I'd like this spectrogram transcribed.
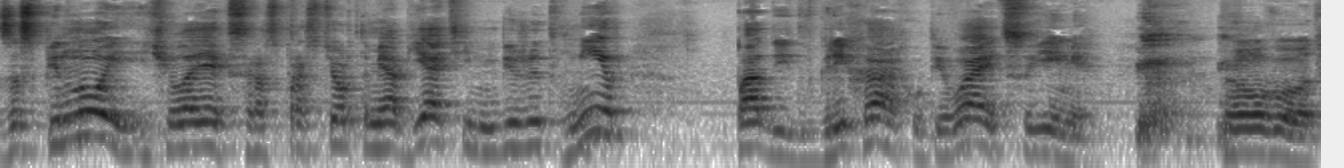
за спиной, и человек с распростертыми объятиями бежит в мир, падает в грехах, упивается ими. Ну, вот.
